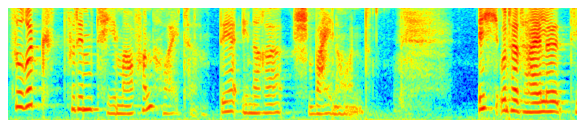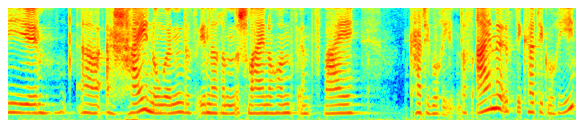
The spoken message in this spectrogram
Zurück zu dem Thema von heute, der innere Schweinehund. Ich unterteile die äh, Erscheinungen des inneren Schweinehunds in zwei Kategorien. Das eine ist die Kategorie,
